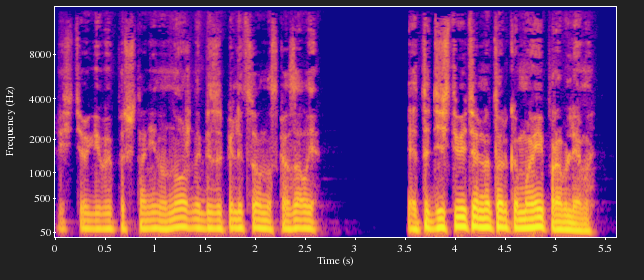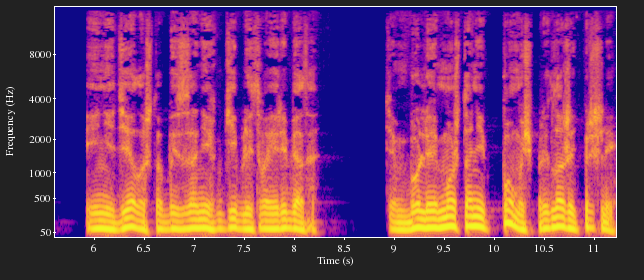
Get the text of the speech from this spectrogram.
Пристегивая под штанину ножны, безапелляционно сказал я. Это действительно только мои проблемы. И не дело, чтобы из-за них гибли твои ребята. Тем более, может, они помощь предложить пришли.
